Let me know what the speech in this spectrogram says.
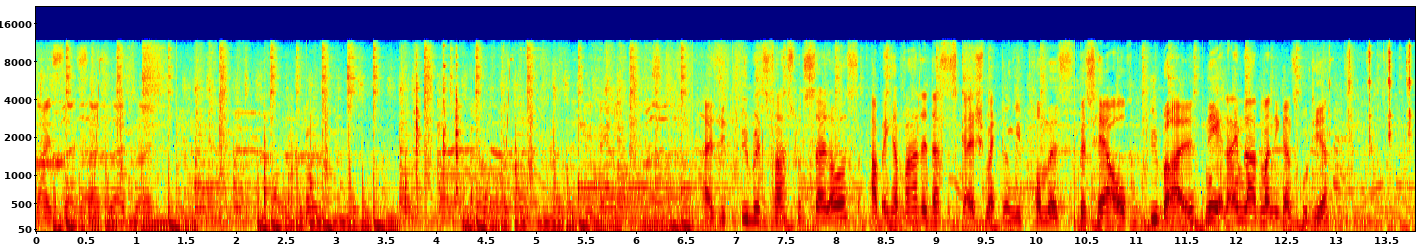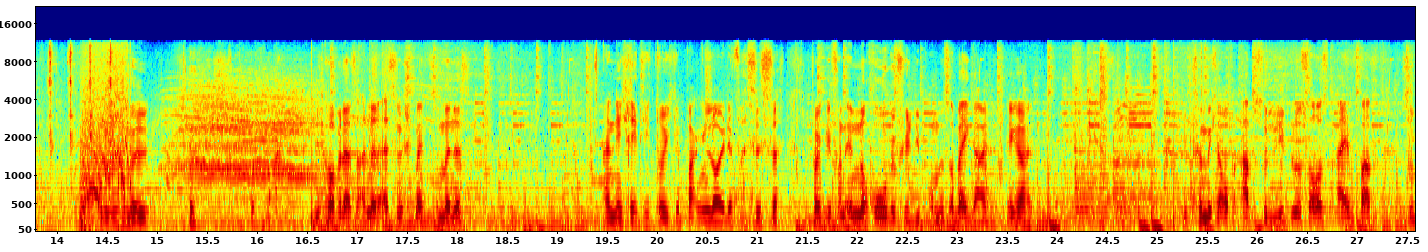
nice, nice, nice, nice, nice. Also sieht übelst Fastfood-Style aus, aber ich erwarte, dass es geil schmeckt irgendwie. Pommes bisher auch überall. Ne, in einem Laden waren die ganz gut hier. Müll. Ich hoffe, das andere Essen schmeckt zumindest. Ah, nicht richtig durchgebacken, Leute. Was ist das? Wirklich von innen noch roh gefühlt, die Pommes. Aber egal, egal. Sieht für mich auch absolut lieblos aus. Einfach so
